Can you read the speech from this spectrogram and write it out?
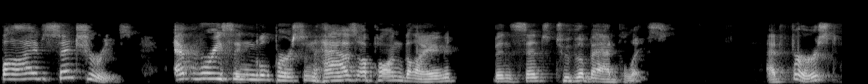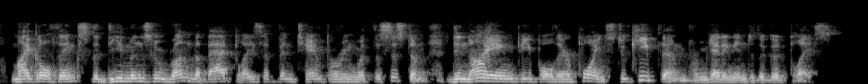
five centuries, every single person has, upon dying, been sent to the bad place. At first, Michael thinks the demons who run the bad place have been tampering with the system, denying people their points to keep them from getting into the good place.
